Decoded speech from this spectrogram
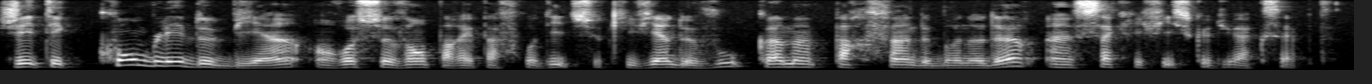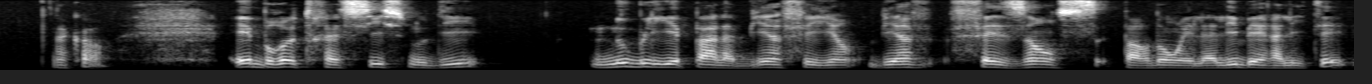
J'ai été comblé de bien en recevant par Épaphrodite ce qui vient de vous comme un parfum de bonne odeur, un sacrifice que Dieu accepte. D'accord? Hébreu 13, 6 nous dit, N'oubliez pas la bienfaisance pardon, et la libéralité,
